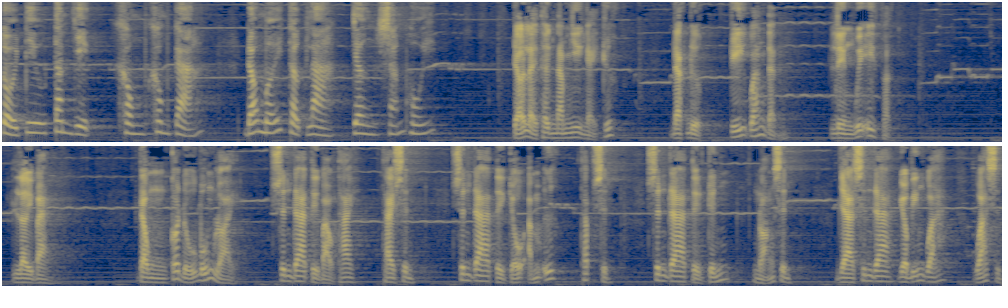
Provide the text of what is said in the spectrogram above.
Tội tiêu tâm diệt, không không cả. Đó mới thật là chân sám hối. Trở lại thân Nam Nhi ngày trước, đạt được trí quán đảnh, liền quý y Phật. Lời bàn. Rồng có đủ bốn loại Sinh ra từ bào thai, thai sinh Sinh ra từ chỗ ẩm ướt, thấp sinh Sinh ra từ trứng, noãn sinh Và sinh ra do biến hóa, quá sinh.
